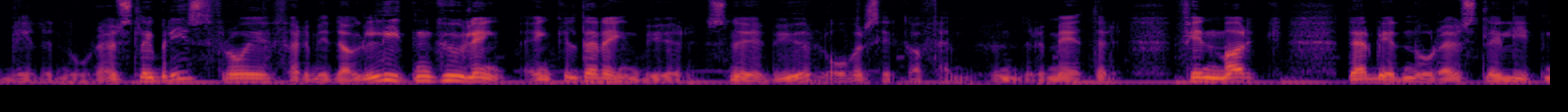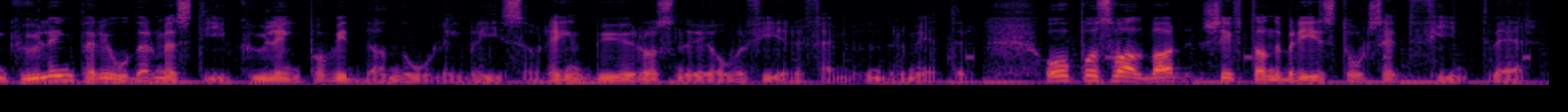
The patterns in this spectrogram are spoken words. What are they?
blir det nordøstlig bris fra i formiddag. Liten kuling. Enkelte regnbyer. Snøbyer over ca. 500 meter. Finnmark. Der blir det nordøstlig liten kuling. Perioder med stiv kuling. På vidda nordlig bris og regnbyer og snø over 400-500 meter. Og på Svalbard skiftende bris, stort sett fint vær.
